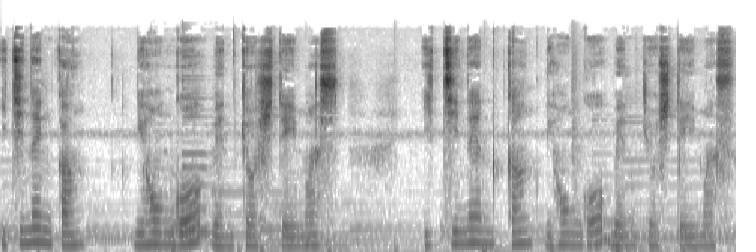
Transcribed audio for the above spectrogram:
1年間日本語を勉強しています。1年間日本語を勉強しています。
